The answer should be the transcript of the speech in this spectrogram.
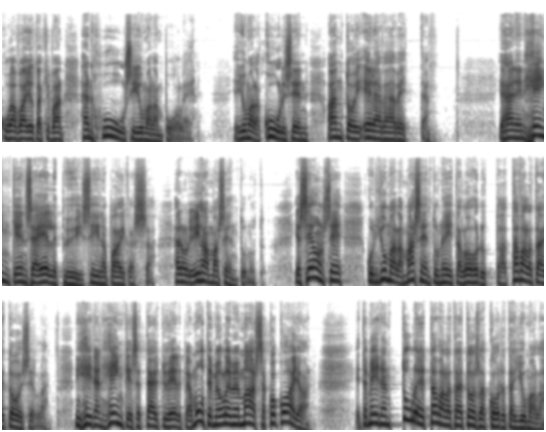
kuhaa vai jotakin, vaan hän huusi Jumalan puoleen. Ja Jumala kuuli sen, antoi elävää vettä. Ja hänen henkensä elpyi siinä paikassa. Hän oli ihan masentunut. Ja se on se, kun Jumala masentuneita lohduttaa tavalla tai toisella – niin heidän henkensä täytyy elpyä. Muuten me olemme maassa koko ajan. Että meidän tulee tavalla tai toisella kohdata Jumala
